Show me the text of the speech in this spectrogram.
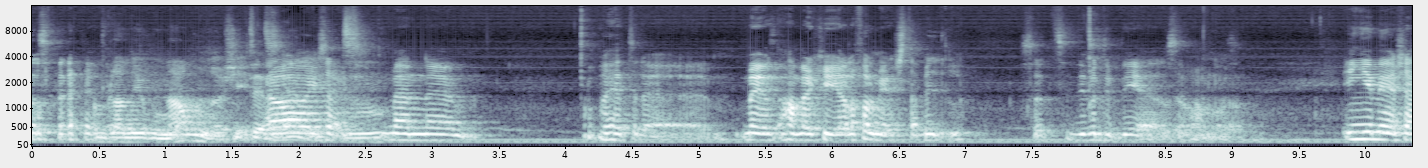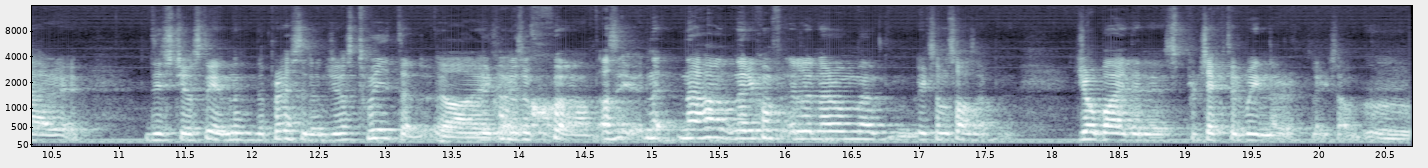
Han blandar ihop namn och shit. Ja, exakt. Mm. Men, eh, vad heter det? Men han verkar ju i alla fall mer stabil. Så det väl typ det. Alltså, han, ingen mer så här, this just in, the president just tweeted. Ja, det kommer så skönt. Alltså, när, när, han, när, det kom, eller när de eh, liksom sa så här, Joe Biden is projected winner. Liksom. Mm.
